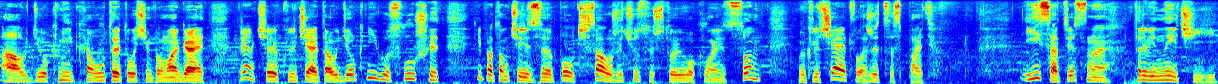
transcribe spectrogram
аудиокниг, кому-то это очень помогает. Прям человек включает аудиокнигу, слушает, и потом через полчаса уже чувствует, что его клонит сон, выключает, ложится спать. И, соответственно, травяные чаи.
